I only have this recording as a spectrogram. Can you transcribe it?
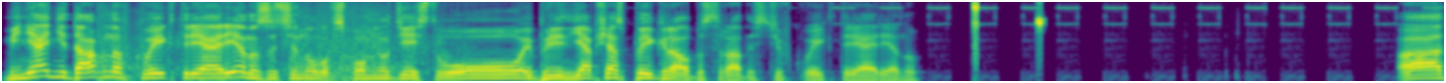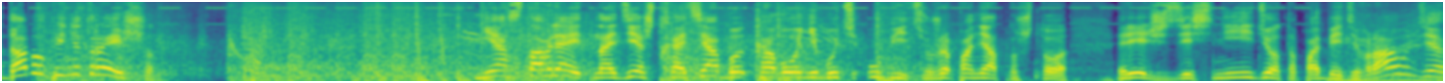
Меня недавно в Quake 3 Арена затянуло, вспомнил действо. Ой, блин, я бы сейчас поиграл бы с радостью в Quake 3 Арену. А, Double Penetration. Не оставляет надежд хотя бы кого-нибудь убить. Уже понятно, что речь здесь не идет о победе в раунде.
